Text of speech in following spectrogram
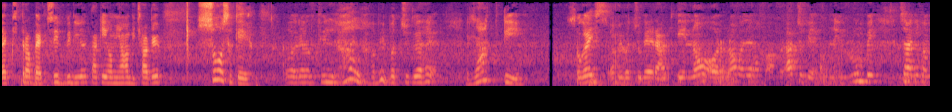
एक्स्ट्रा बेडशीट भी दिए ताकि हम यहाँ बिछा के सो सके। और फ़िलहाल अभी बज चुके हैं रात की। सो so गाइस अभी बज चुके हैं रात के नौ और नौ बजे हम आ चुके हैं अपने रूम पे जाके हम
